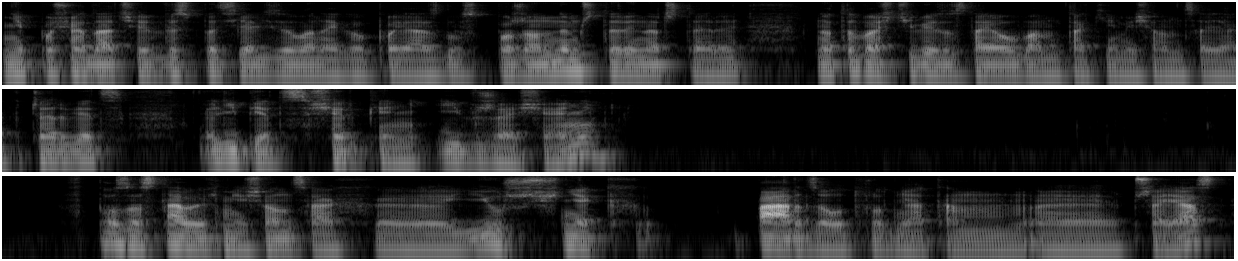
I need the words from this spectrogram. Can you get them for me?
nie posiadacie wyspecjalizowanego pojazdu z porządnym 4x4, no to właściwie zostają Wam takie miesiące jak czerwiec, lipiec, sierpień i wrzesień. W pozostałych miesiącach e, już śnieg bardzo utrudnia tam e, przejazd.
